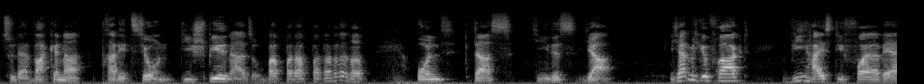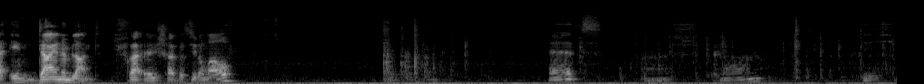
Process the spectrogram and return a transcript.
zu der Wackener Tradition. Die spielen also und das jedes Jahr. Ich habe mich gefragt, wie heißt die Feuerwehr in deinem Land? Ich, ich schreibe das hier nochmal auf. Ed Aschkan, ich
